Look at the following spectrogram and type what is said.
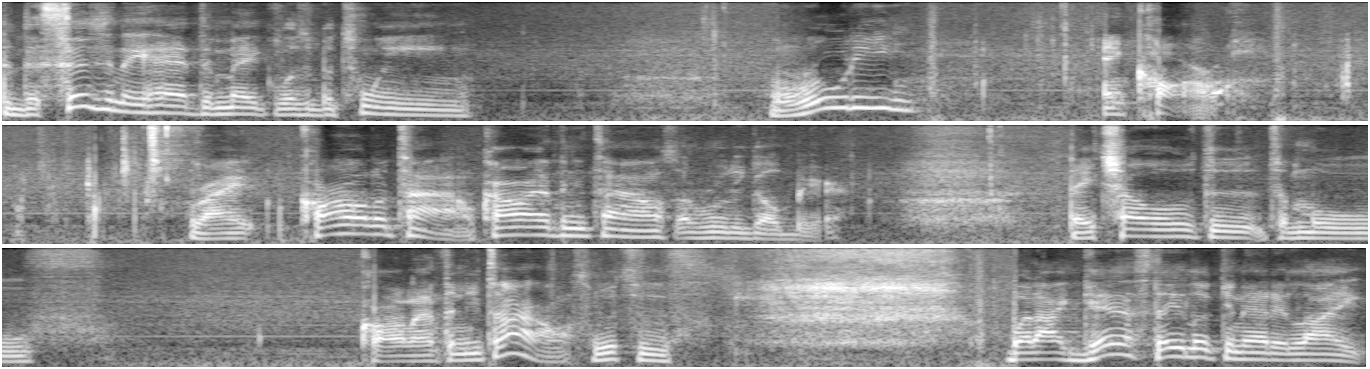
the decision they had to make was between Rudy and Karl right? Karl or Town, Karl-Anthony Towns or Rudy Gobert. They chose to, to move Karl-Anthony Towns, which is, but I guess they looking at it like,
